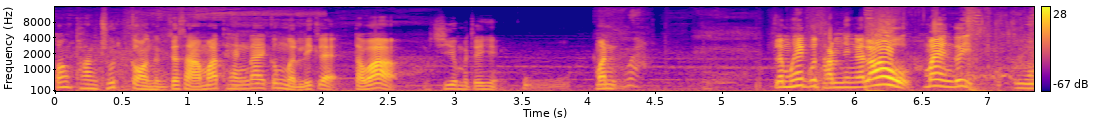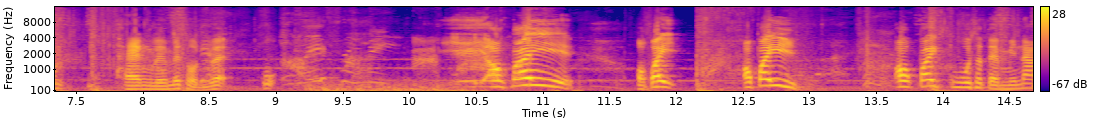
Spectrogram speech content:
ต้องพังชุดก่อนถึงจะสามารถแทงได้ก็เหมือนลิกแหละ แต่ว่าเชื่อมันจะเห็น มัน แล้วมึงให้กูทำยังไงเล่าแม่งเอ้ยกูแทงเลยไม่สนด้วยกูออกไป ออกไป ออกไป ออกไปกูสเตมมิน่า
